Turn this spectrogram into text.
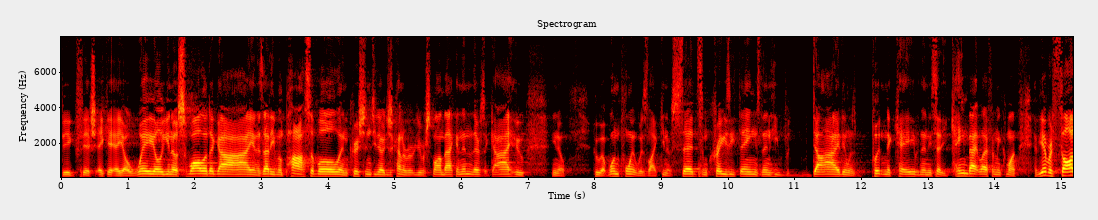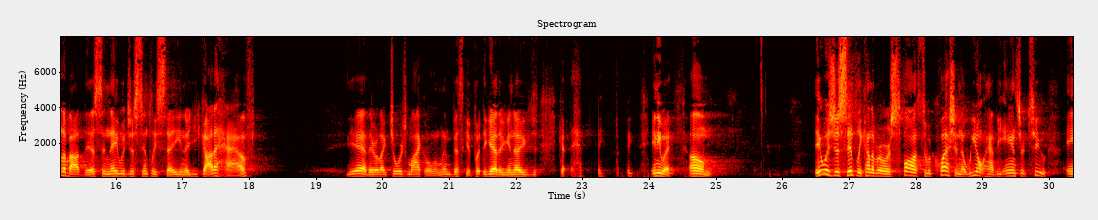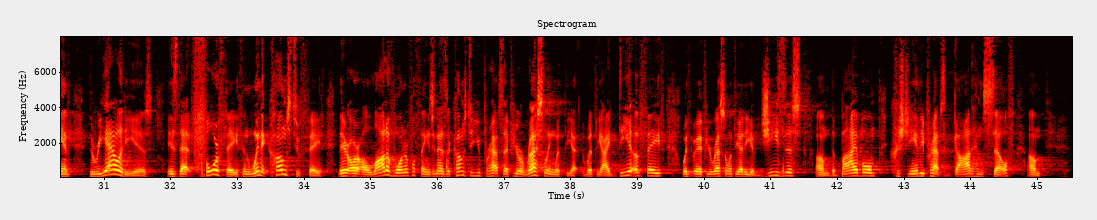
big fish, aka a whale, you know, swallowed a guy, and is that even possible? And Christians, you know, just kind of respond back. And then there's a guy who, you know, who at one point was like, you know, said some crazy things, then he died and was put in a cave, and then he said he came back to life. I mean, come on, have you ever thought about this? And they would just simply say, you know, you got to have. Yeah, they were like George Michael and Limp Bizkit put together, you know, you just got to have faith. Anyway, um, it was just simply kind of a response to a question that we don't have the answer to. And the reality is, is that for faith, and when it comes to faith, there are a lot of wonderful things. And as it comes to you, perhaps if you're wrestling with the, with the idea of faith, with, if you're wrestling with the idea of Jesus, um, the Bible, Christianity, perhaps God Himself, um,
